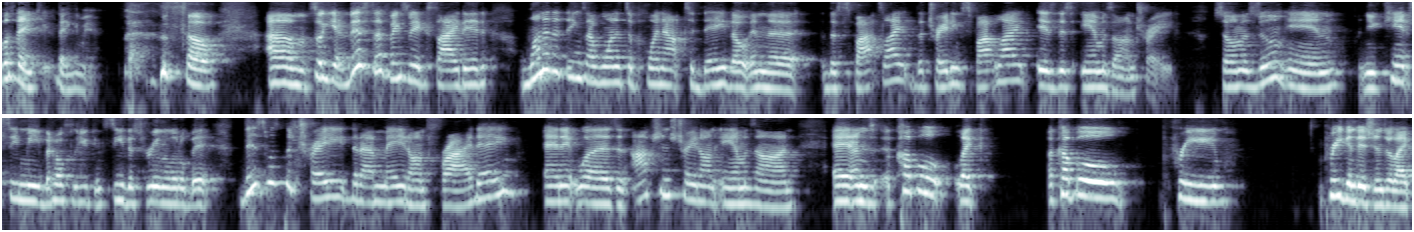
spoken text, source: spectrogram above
well, thank you. Thank you, man. so, um, so yeah, this stuff makes me excited. One of the things I wanted to point out today though in the the spotlight, the trading spotlight is this Amazon trade. So I'm gonna zoom in. You can't see me, but hopefully you can see the screen a little bit. This was the trade that I made on Friday and it was an options trade on Amazon and a couple like a couple pre preconditions or like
